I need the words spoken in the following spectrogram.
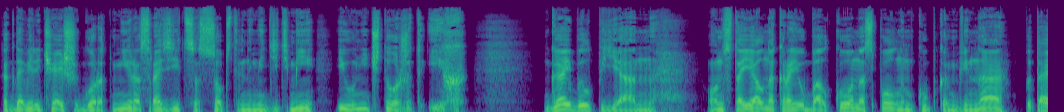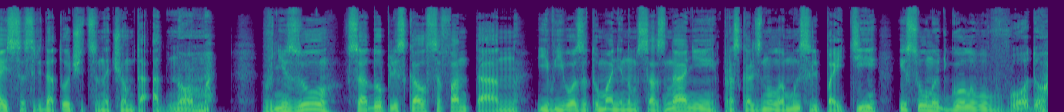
когда величайший город мира сразится с собственными детьми и уничтожит их. Гай был пьян. Он стоял на краю балкона с полным кубком вина, пытаясь сосредоточиться на чем-то одном — Внизу в саду плескался фонтан, и в его затуманенном сознании проскользнула мысль пойти и сунуть голову в воду.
